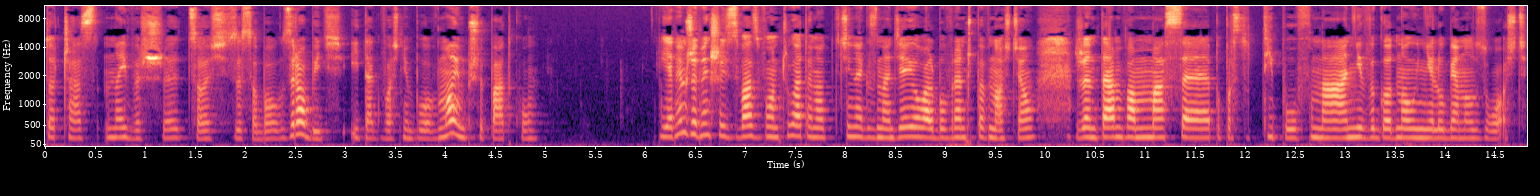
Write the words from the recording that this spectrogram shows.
to czas najwyższy coś ze sobą zrobić. I tak właśnie było w moim przypadku. Ja wiem, że większość z Was włączyła ten odcinek z nadzieją albo wręcz pewnością, że dam Wam masę po prostu tipów na niewygodną i nielubianą złość.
